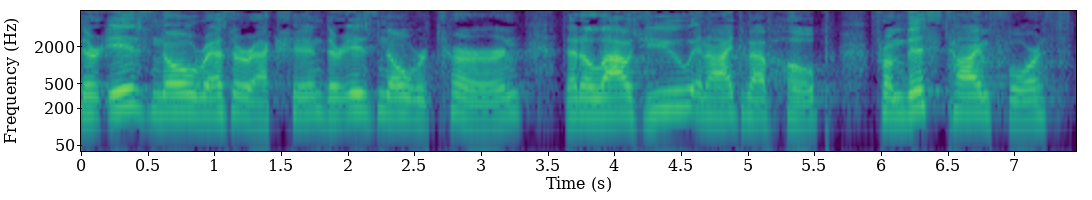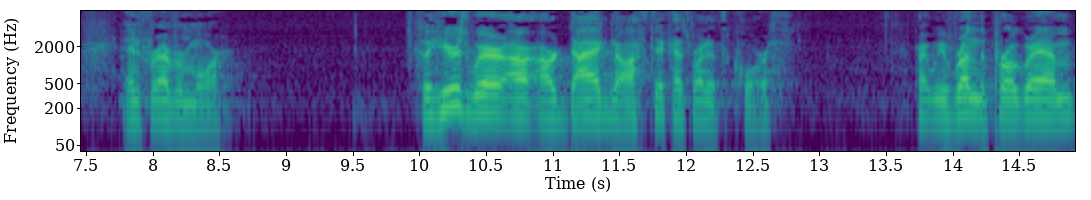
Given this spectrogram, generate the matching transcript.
There is no resurrection, there is no return that allows you and I to have hope from this time forth and forevermore. So here's where our, our diagnostic has run its course. Right, we've run the program,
